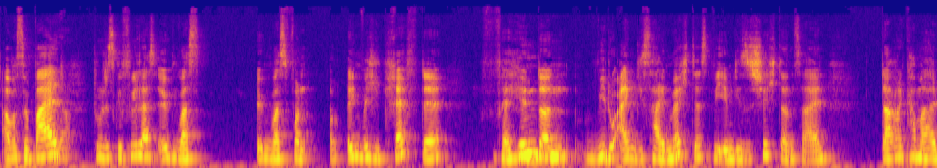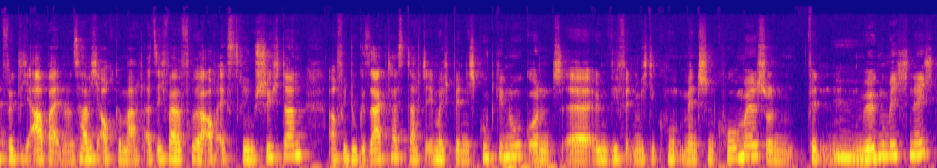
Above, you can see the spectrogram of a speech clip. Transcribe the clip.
Aber sobald du das Gefühl hast, irgendwas, irgendwas von irgendwelche Kräfte verhindern, wie du eigentlich sein möchtest, wie eben dieses Schüchternsein, daran kann man halt wirklich arbeiten. Und das habe ich auch gemacht. Also ich war ja früher auch extrem schüchtern, auch wie du gesagt hast, dachte immer, ich bin nicht gut genug und äh, irgendwie finden mich die Menschen komisch und finden, mhm. mögen mich nicht.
